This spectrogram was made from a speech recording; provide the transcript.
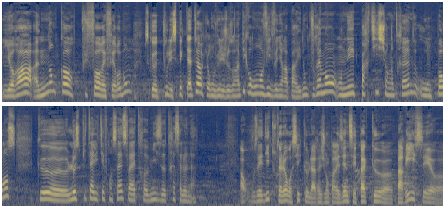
il y aura un encore plus fort effet rebond, parce que tous les spectateurs qui auront vu les Jeux Olympiques auront envie de venir à Paris. Donc vraiment, on est parti sur un trend où on pense que euh, l'hospitalité française va être mise très à l'honneur. Alors, vous avez dit tout à l'heure aussi que la région parisienne, c'est pas que euh, Paris, c'est euh,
